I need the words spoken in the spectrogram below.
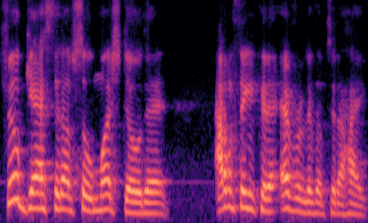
Phil gassed it up so much though that I don't think it could have ever lived up to the hype.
